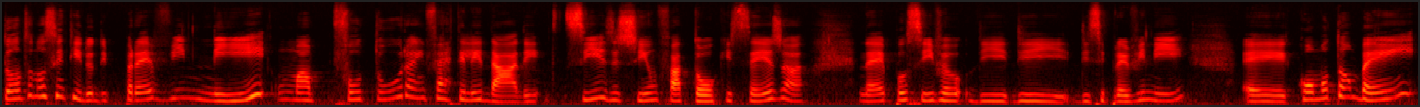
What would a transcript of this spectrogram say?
tanto no sentido de prevenir uma futura infertilidade, se existir um fator que seja né, possível de, de, de se prevenir, é, como também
